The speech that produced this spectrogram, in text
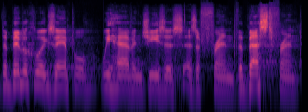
the biblical example we have in Jesus as a friend, the best friend.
